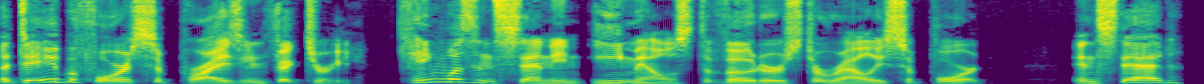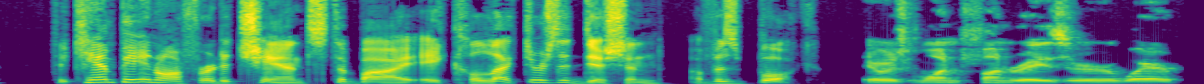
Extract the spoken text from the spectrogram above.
A day before his surprising victory, Cain wasn't sending emails to voters to rally support. Instead, the campaign offered a chance to buy a collector's edition of his book. There was one fundraiser where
